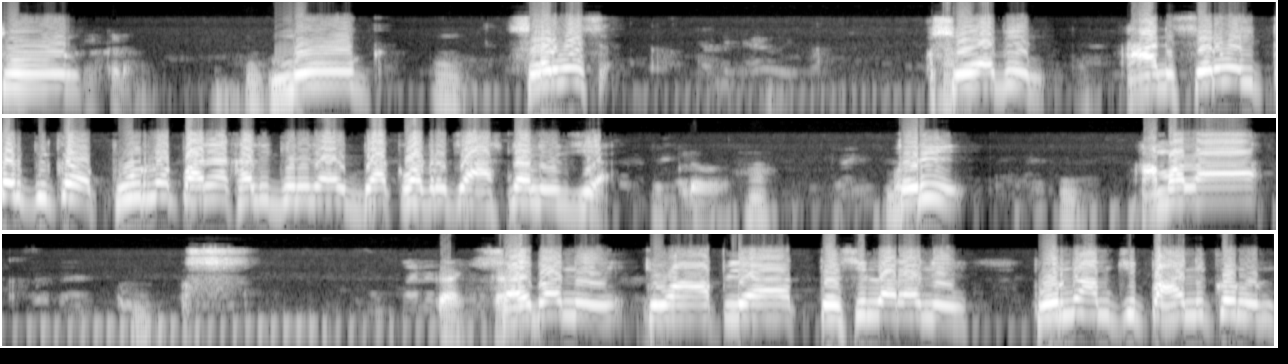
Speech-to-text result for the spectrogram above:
तूर मूग सर्व स- सोयाबीन आणि सर्व इतर पिकं पूर्ण पाण्याखाली गेलेली आहेत बॅकवॉटरच्या आसना नदीच्या हा. तरी आम्हाला काय? साहेबांनी किंवा आपल्या तहसीलदारांनी पूर्ण आमची पाहणी करून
